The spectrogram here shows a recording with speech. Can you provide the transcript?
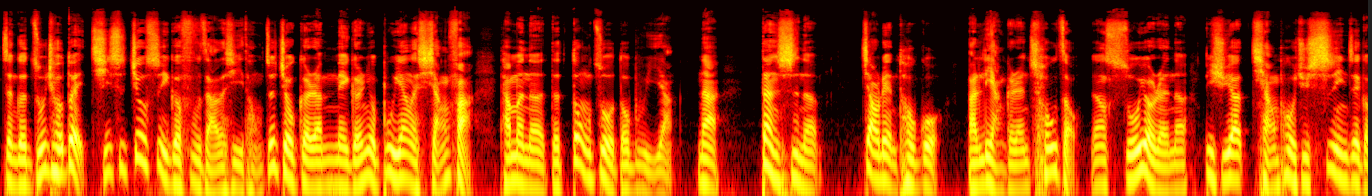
整个足球队其实就是一个复杂的系统，这九个人每个人有不一样的想法。他们呢的动作都不一样，那但是呢，教练透过把两个人抽走，让所有人呢必须要强迫去适应这个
